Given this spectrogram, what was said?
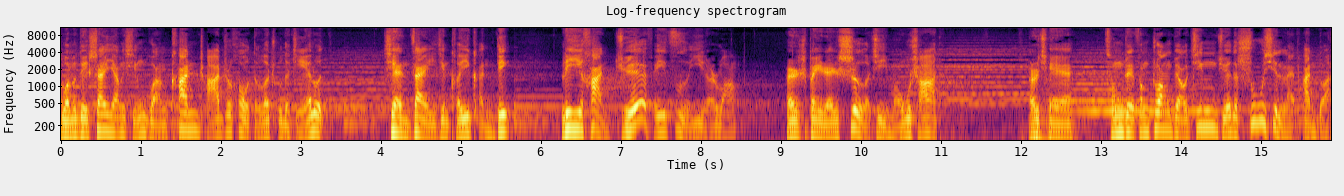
我们对山阳行馆勘察之后得出的结论，现在已经可以肯定，李汉绝非自缢而亡，而是被人设计谋杀的。而且，从这封装裱精绝的书信来判断。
